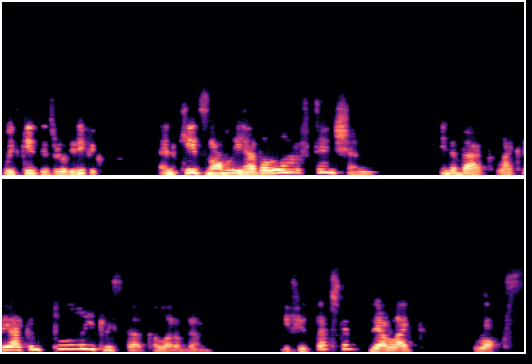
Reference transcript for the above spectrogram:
with kids, it's really difficult. And kids normally have a lot of tension in the back, like they are completely stuck, a lot of them. If you touch them, they're like rocks,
